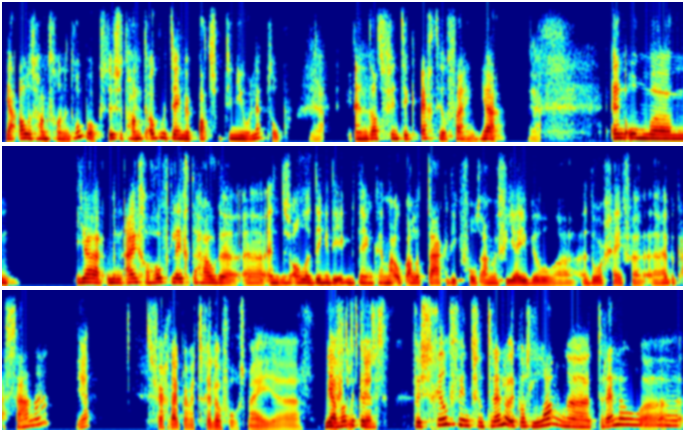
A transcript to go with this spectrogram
Ja, alles hangt gewoon in Dropbox. Dus het hangt ook meteen weer pats op die nieuwe laptop. Ja, en dat vind ik echt heel fijn. Ja. ja. En om. Um, ja, mijn eigen hoofd leeg te houden. en dus alle dingen die ik bedenk, maar ook alle taken die ik bijvoorbeeld aan mijn VA wil doorgeven, heb ik Asana. Ja, het is vergelijkbaar met Trello volgens mij. ja, wat ik het verschil vind van Trello. Ik was lang Trello-fan.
